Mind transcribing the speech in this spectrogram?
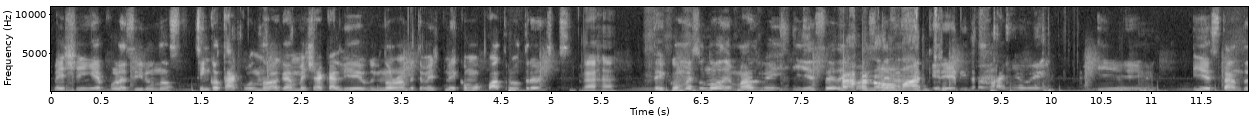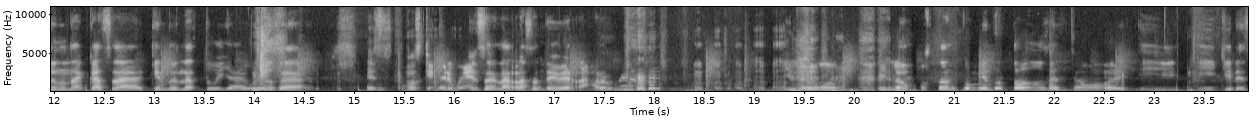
Me chingué por decir unos cinco tacos, ¿no? Acá me chacalé, güey. Normalmente me, me como cuatro o tres. Ajá. Te comes uno de más, güey, y ese de Ah, más no, te hace querer ir al baño, güey. Y, y estando en una casa que no es la tuya, güey, o sea, es pues qué vergüenza, la raza te ve raro, güey. Y luego, y luego pues están comiendo todos esto, güey, y, y quieres,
